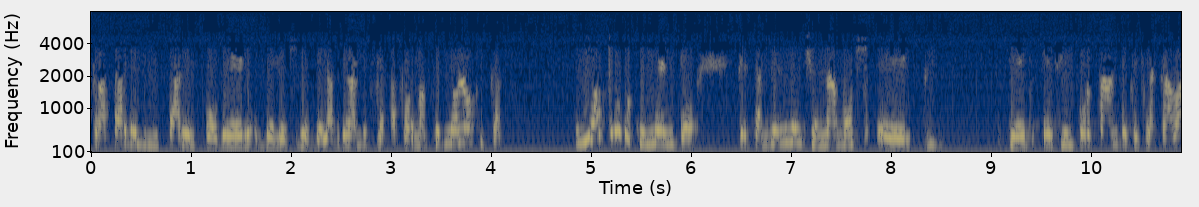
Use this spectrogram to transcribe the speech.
tratar de limitar el poder de, los, de las grandes plataformas tecnológicas. Y otro documento que también mencionamos, eh, que es, es importante, que se acaba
